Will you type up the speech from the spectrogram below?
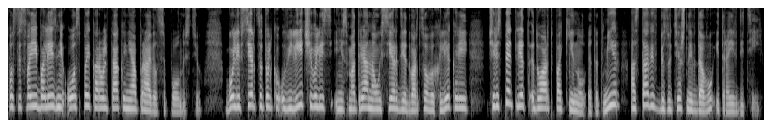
После своей болезни оспой король так и не оправился полностью. Боли в сердце только увеличивались, и несмотря на усердие дворцовых лекарей, через пять лет Эдуард покинул этот мир, оставив безутешной вдову и троих детей.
